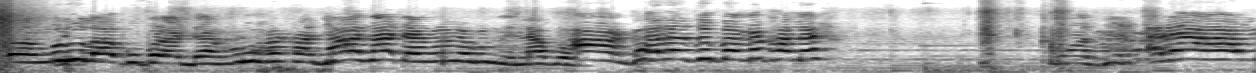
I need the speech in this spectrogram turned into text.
ડંગલું લાવવું પડે ડંગલું હા ના ના ડંગલું લાવવું નહીં લાવો આ ઘર તો તમે અરે આમ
